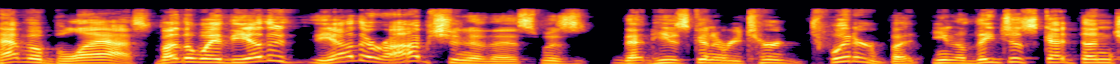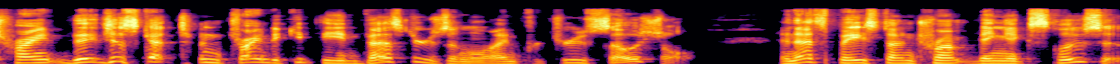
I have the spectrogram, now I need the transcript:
have a blast. By the way, the other the other option of this was that he was going to return to Twitter, but you know they just got done trying they just got done trying to keep the investors in line for Truth Social, and that's based on Trump being exclusive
